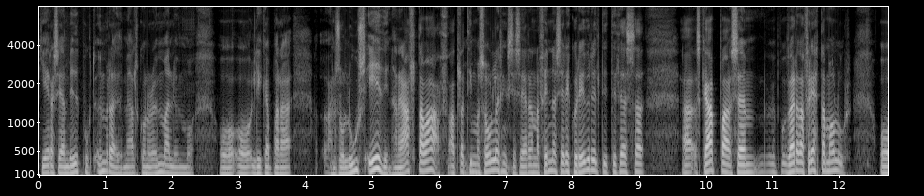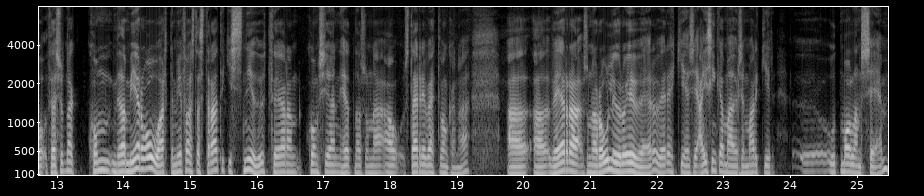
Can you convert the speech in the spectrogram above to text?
gera sig að miðpúkt umræðu með alls konar ummælum og, og, og líka bara, hann er svo lús yðin, hann er alltaf að, alla tíma sólarhingsins er hann að finna sér einhver yfirildi til þess að, að skapa sem verða fréttamál úr og þess vegna kom það mér óvart en mér fannst það strategi sniðut þegar hann kom síðan hérna svona á stærri vettvangana að, að vera svona rólegur og yfirveru, vera ekki þessi æsingamæður sem margir uh, útmálan sem.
